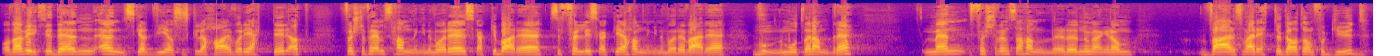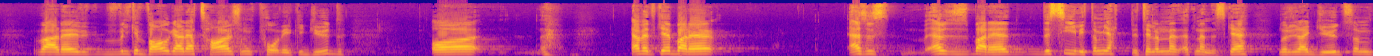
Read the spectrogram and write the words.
Og det er virkelig det jeg ønsker at vi også skulle ha i våre hjerter. at først og fremst handlingene våre skal ikke bare, Selvfølgelig skal ikke handlingene våre være vonde mot hverandre. Men først og fremst så handler det noen ganger om hva er det som er rett og galt overfor Gud. Det, hvilke valg er det jeg tar som påvirker Gud? Og jeg vet ikke, bare Jeg syns bare det sier litt om hjertet til et menneske når det er Gud som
